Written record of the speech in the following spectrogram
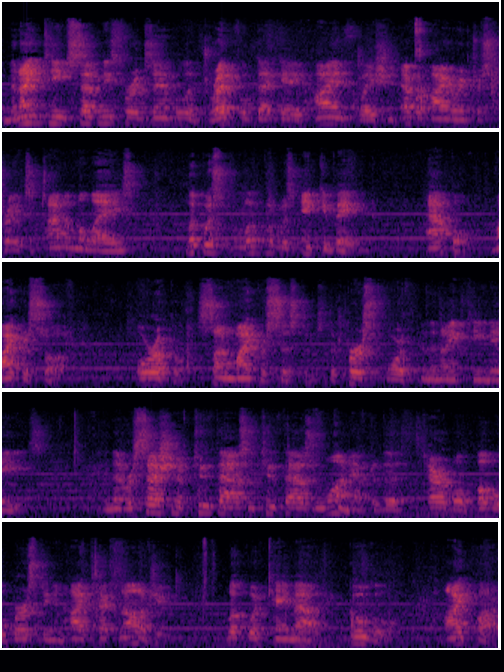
In the 1970s, for example, a dreadful decade, high inflation, ever higher interest rates, a time of malaise, look, was, look what was incubating. Apple, Microsoft, Oracle, Sun Microsystems, the first forth in the 1980s. In the recession of 2000 2001, after the terrible bubble bursting in high technology, look what came out Google, iPod,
